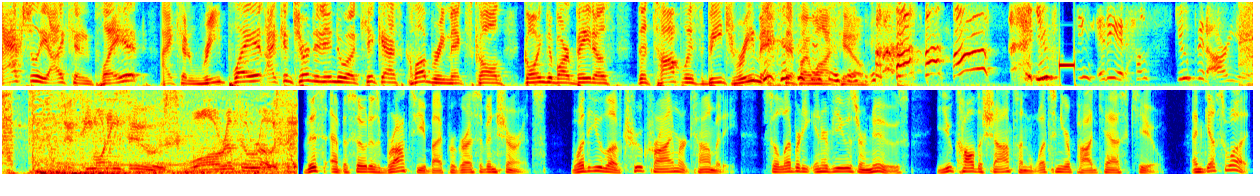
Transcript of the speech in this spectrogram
Actually, I can play it. I can replay it. I can turn it into a kick-ass club remix called "Going to Barbados: The Topless Beach Remix" if I want to. you fucking idiot. How stupid are you? The Z Morning Zoo's War of the Roses. This episode is brought to you by Progressive Insurance. Whether you love true crime or comedy, celebrity interviews or news, you call the shots on what's in your podcast queue. And guess what?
